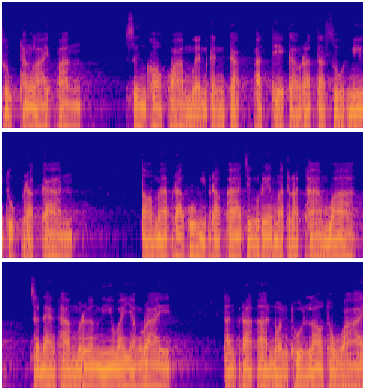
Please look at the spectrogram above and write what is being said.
ษุทั้งหลายฟัง ซึ่งข้อความเหมือนกันกับพัทเทกรัตสูตรนี้ทุกประการ ต่อมาพระผู้มีพระภาคจึงเรียกมาตรัสถามว่า แสดงธรรมเรื่องนี้ไว้อย่างไร ท่านพระอานนท์ทูลเล่าถวาย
